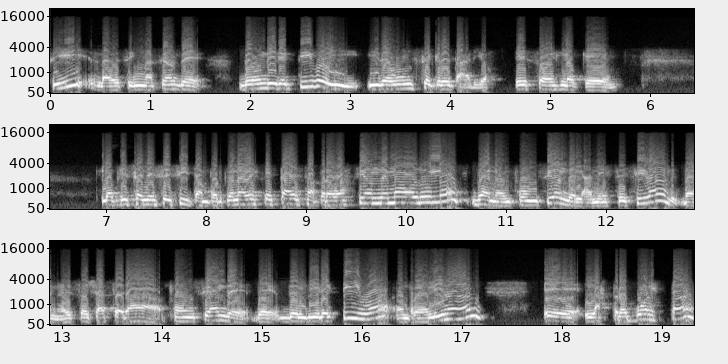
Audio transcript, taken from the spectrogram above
¿sí? La designación de, de un directivo y, de un secretario. Eso es lo que lo que se necesitan, porque una vez que está esa aprobación de módulos, bueno, en función de la necesidad, bueno, eso ya será función de, del directivo, en realidad, eh, las propuestas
